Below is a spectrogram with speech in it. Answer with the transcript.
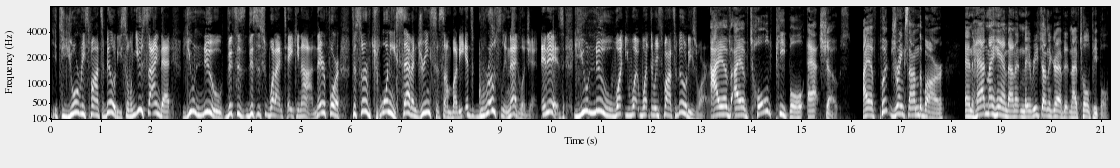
it's your responsibility. So when you signed that, you knew this is this is what I'm taking on. Therefore, to serve 27 drinks to somebody, it's grossly negligent. It is. You knew what you, what what the responsibilities were. I have I have told people at shows. I have put drinks on the bar and had my hand on it and they reached out and grabbed it and I've told people,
